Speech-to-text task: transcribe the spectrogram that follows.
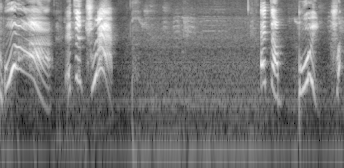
Wah! It's a trap! It's a boy trap!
